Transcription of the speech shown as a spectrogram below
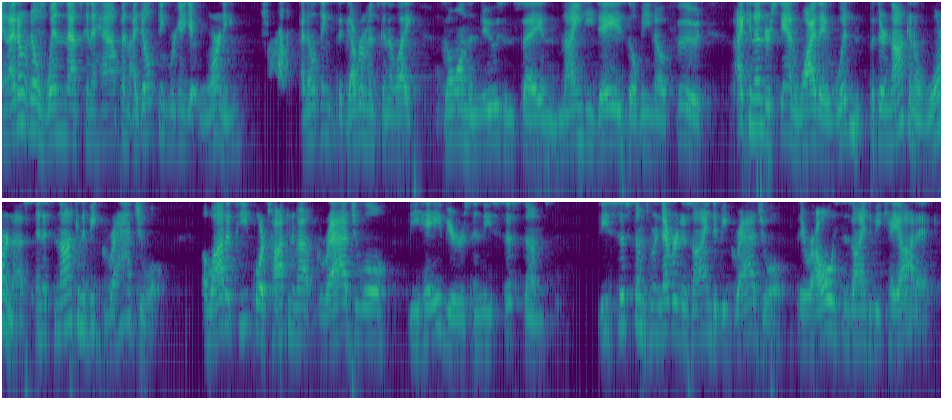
And I don't know when that's going to happen. I don't think we're going to get warning. I don't think the government's going to like go on the news and say in 90 days there'll be no food. I can understand why they wouldn't, but they're not going to warn us and it's not going to be gradual. A lot of people are talking about gradual behaviors in these systems. these systems were never designed to be gradual. They were always designed to be chaotic.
